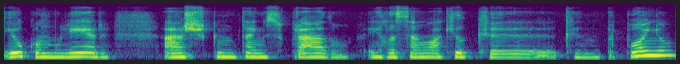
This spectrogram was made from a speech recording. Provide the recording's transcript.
eu, como mulher, acho que me tenho superado em relação àquilo que, que me proponho.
